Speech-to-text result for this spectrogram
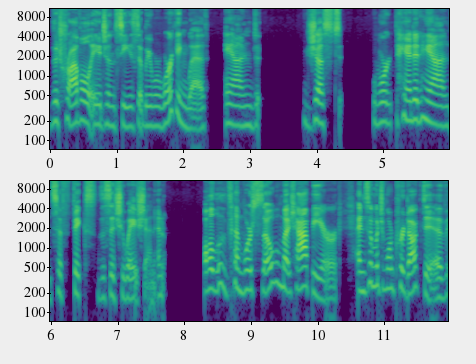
the travel agencies that we were working with and just worked hand in hand to fix the situation. And all of them were so much happier and so much more productive.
